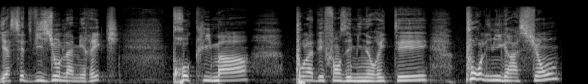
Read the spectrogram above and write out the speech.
y a cette vision de l'Amérique pro-climat, pour la défense des minorités, pour l'immigration,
